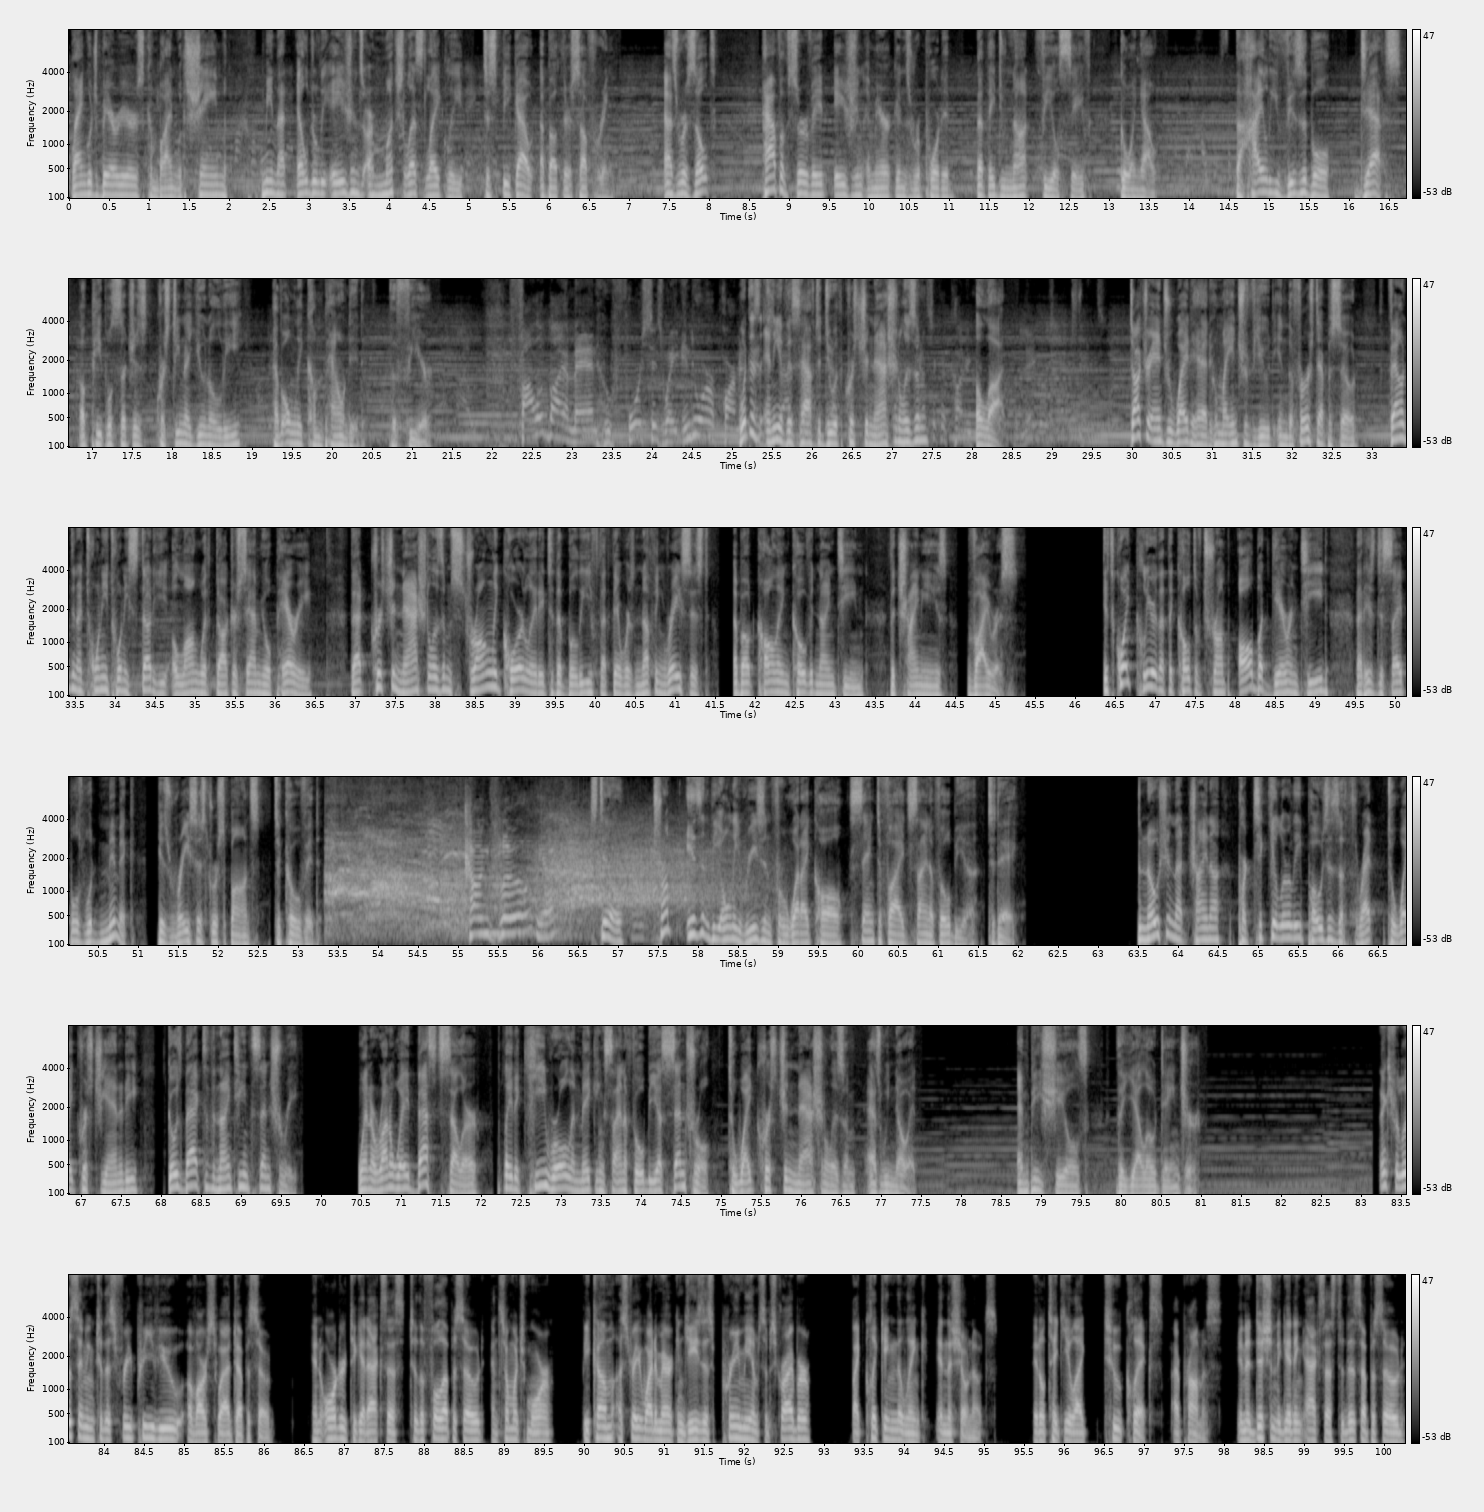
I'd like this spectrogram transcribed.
Language barriers combined with shame mean that elderly Asians are much less likely to speak out about their suffering. As a result, half of surveyed Asian Americans reported that they do not feel safe going out. The highly visible deaths of people such as Christina Yuna Lee have only compounded the fear. Followed by a man who forced his way into our apartment. What does any of this have to do with Christian nationalism? A lot. Dr. Andrew Whitehead, whom I interviewed in the first episode, found in a 2020 study along with Dr. Samuel Perry that Christian nationalism strongly correlated to the belief that there was nothing racist about calling COVID 19 the Chinese virus. It's quite clear that the cult of Trump all but guaranteed that his disciples would mimic his racist response to COVID. Kung flu, yeah. Still, Trump isn't the only reason for what I call sanctified xenophobia today. The notion that China particularly poses a threat to white Christianity goes back to the 19th century, when a runaway bestseller played a key role in making xenophobia central to white Christian nationalism as we know it. MP Shiel's The Yellow Danger. Thanks for listening to this free preview of our SWAJ episode. In order to get access to the full episode and so much more, become a Straight White American Jesus premium subscriber by clicking the link in the show notes. It'll take you like two clicks, I promise. In addition to getting access to this episode,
